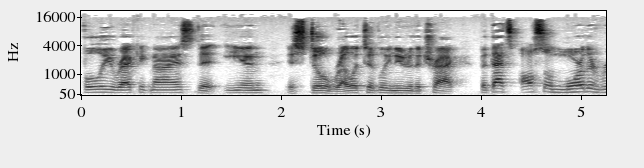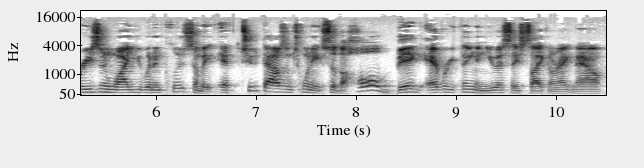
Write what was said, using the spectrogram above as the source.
fully recognize that Ian is still relatively new to the track, but that's also more the reason why you would include somebody. If 2020, so the whole big everything in USA cycling right now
